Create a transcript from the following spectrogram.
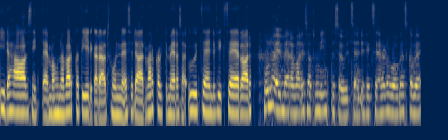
i det här avsnittet än vad hon har verkat tidigare, att hon är sådär, verkar lite mer så utseendefixerad. Hon har ju mera varit så att hon inte är så utseendefixerad går ganska med,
